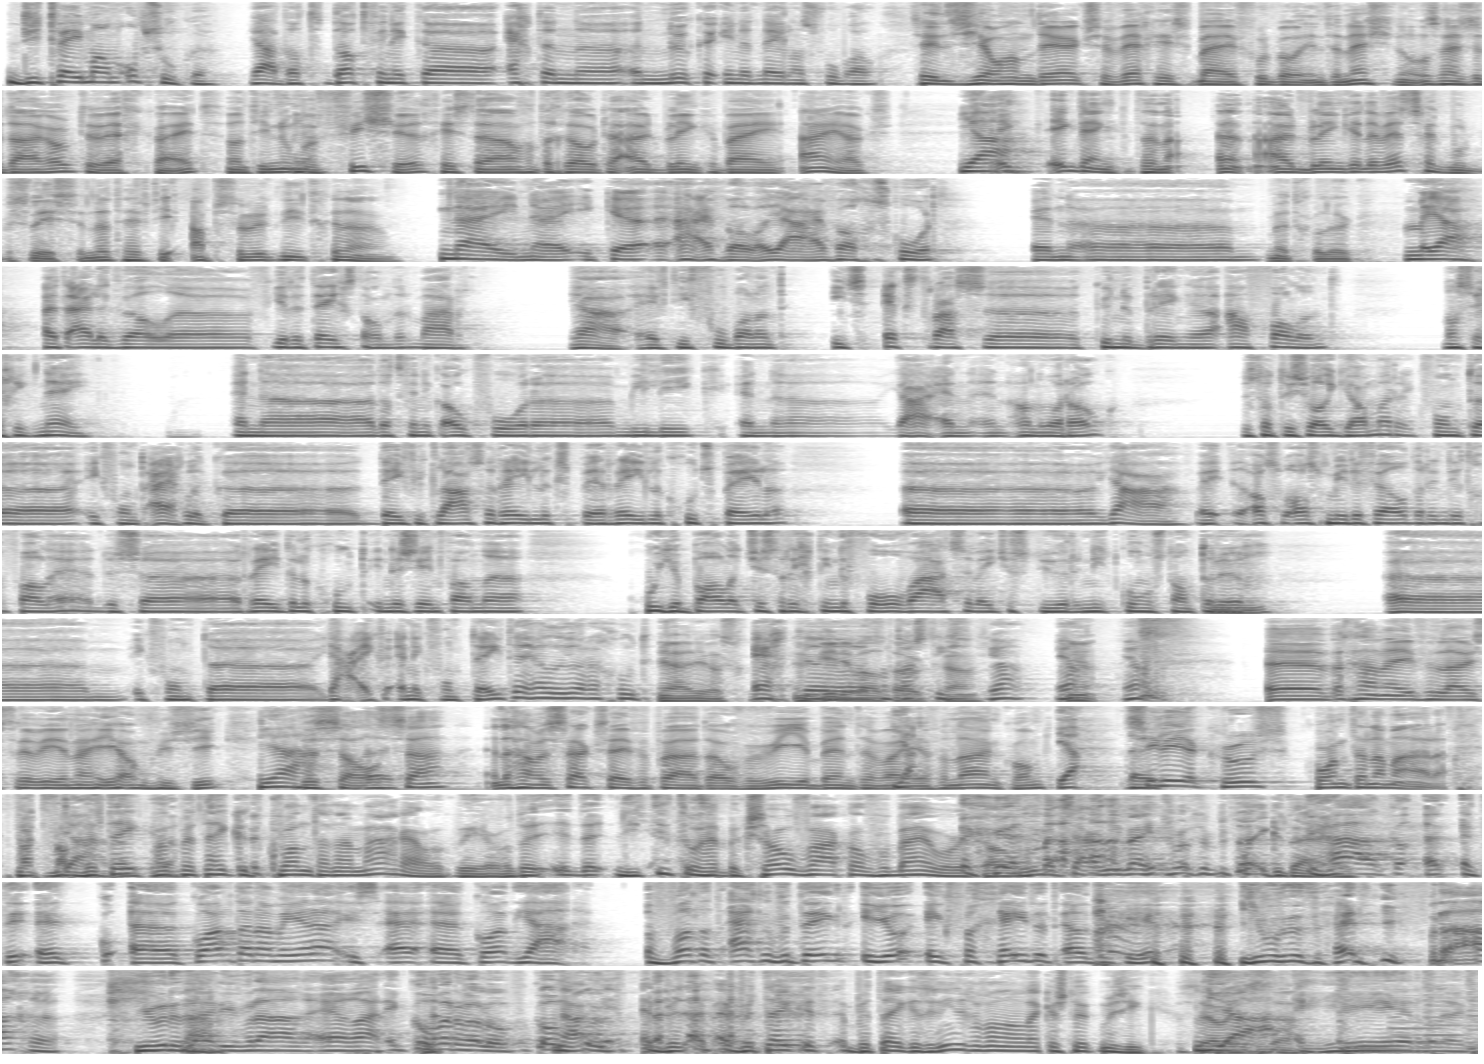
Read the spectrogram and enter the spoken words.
die twee man opzoeken. Ja, dat, dat vind ik eh, echt een, eh, een nukke in het Nederlands voetbal. Sinds Johan Derksen weg is bij Voetbal International... zijn ze daar ook de weg kwijt. Want die noemen Fischer gisteravond de grote uitblinker bij Ajax. Ja. Ik, ik denk dat een, een uitblinker de wedstrijd moet beslissen. Dat heeft hij absoluut niet gedaan. Nee, nee, ik, eh, hij, heeft wel, ja, hij heeft wel gescoord. En, Met geluk. maar ja, uiteindelijk wel via de tegenstander. Maar ja, heeft hij voetballend iets extra's kunnen brengen, aanvallend? Dan zeg ik nee. En eh, dat vind ik ook voor eh Milik en, eh, ja, en, en Anwar ook. Dus dat is wel jammer. Ik vond, ik vond eigenlijk Davy Klaassen redelijk, spe- redelijk goed spelen. Ja, als, als middenvelder in dit geval. Hè. Dus redelijk goed in de zin van goede balletjes richting de voorwaartse. Weet je, sturen, niet constant terug. Ehm, ik vond, eh, ja, ik, en ik vond Tete heel erg goed. Ja, die was goed. Echt ook fantastisch. Ja, ja, ja. Eh, we gaan even luisteren weer naar jouw muziek. Ja, de salsa. En dan gaan we straks even praten over wie je bent en waar Ja. je vandaan komt. Ja. Celia Cruz, Guantanamara. Wat, wat, Ja, betekent, wat betekent Guantanamara ook weer? Want de- de- die titel heb ik zo vaak al voorbij horen komen. Maar ik zou niet weten wat het betekent eigenlijk. Ja, ko- eh, het, eh, Guantanamera is... eh, eh, Guan- ja, wat het eigenlijk betekent... Joh, ik vergeet het elke keer. je moet het mij niet vragen. Je moet het mij niet vragen, echt waar. Ik kom er wel op. Kom Nou, goed. het, be- het betekent, het betekent in ieder geval een lekker stuk muziek. Zo ja, dat. heerlijk.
